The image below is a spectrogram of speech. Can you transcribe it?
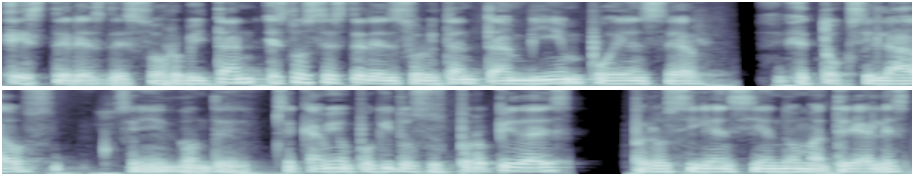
ésteres de sorbitán. Estos ésteres de sorbitán también pueden ser etoxilados, donde se cambia un poquito sus propiedades, pero siguen siendo materiales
